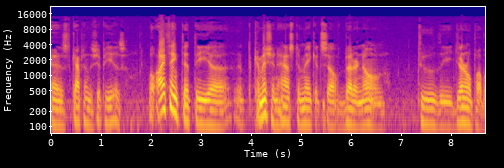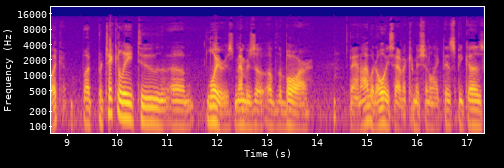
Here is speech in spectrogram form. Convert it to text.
as captain of the ship he is. Well, I think that the, uh, the commission has to make itself better known to the general public, but particularly to um, lawyers, members of, of, the bar. And I would always have a commission like this because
